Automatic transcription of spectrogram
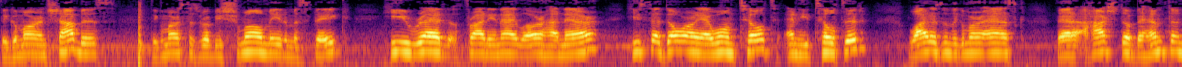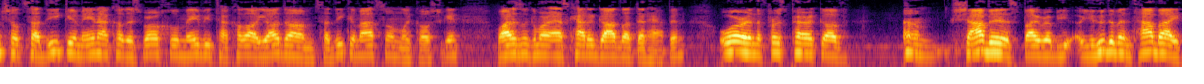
the Gemara in Shabbos, the Gemara says Rabbi Shmuel made a mistake. He read Friday night, La'or Haner. He said, don't worry, I won't tilt, and he tilted. Why doesn't the Gemara ask that hashta behemtan shel tzadikim ein hakadosh baruch hu maybe takala yadam tzadikim atzmam like Why doesn't the Gemara ask how did God let that happen? Or in the first parak of Shabbos by Rabbi Yehuda ben Tabai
